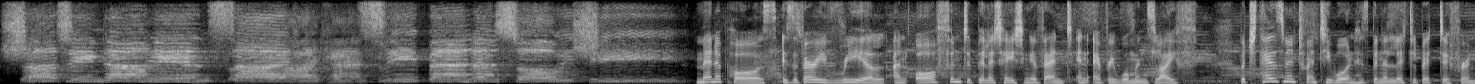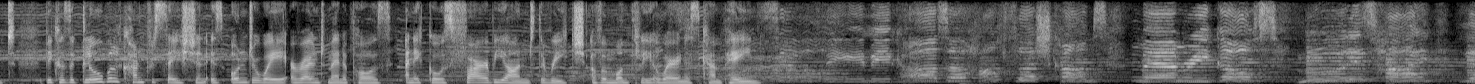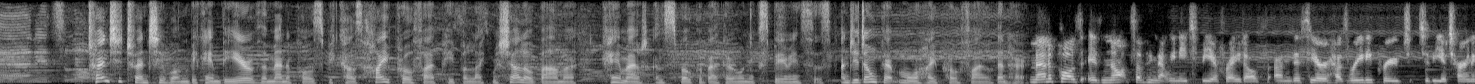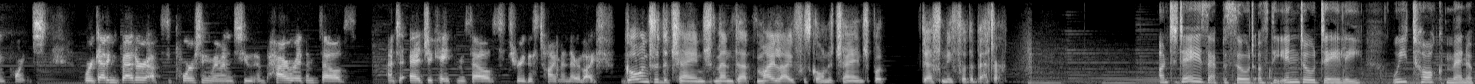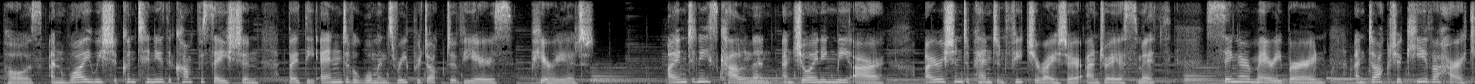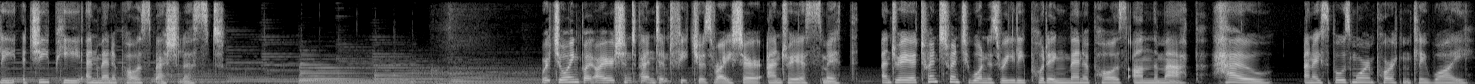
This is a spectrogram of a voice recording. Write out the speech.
shutting down inside. I can't sleep and and so is she. Menopause is a very real and often debilitating event in every woman's life. But 2021 has been a little bit different because a global conversation is underway around menopause and it goes far beyond the reach of a monthly awareness campaign. 2021 became the year of the menopause because high profile people like Michelle Obama came out and spoke about their own experiences. And you don't get more high profile than her. Menopause is not something that we need to be afraid of, and this year has really proved to be a turning point. We're getting better at supporting women to empower themselves and to educate themselves through this time in their life. Going through the change meant that my life was going to change, but definitely for the better. On today's episode of the Indo Daily, we talk menopause and why we should continue the conversation about the end of a woman's reproductive years, period. I'm Denise Calnan, and joining me are Irish independent feature writer Andrea Smith, singer Mary Byrne, and Dr. Caoimhe Hartley, a GP and menopause specialist. We're joined by Irish independent features writer Andrea Smith. Andrea, 2021 is really putting menopause on the map. How? And I suppose more importantly, why?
